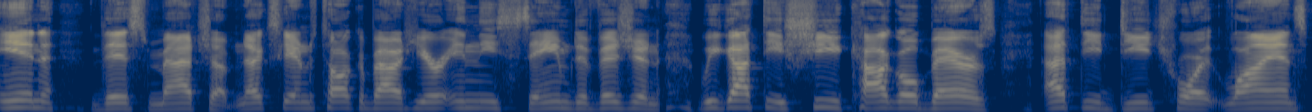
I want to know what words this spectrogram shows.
in this matchup. Next game to talk about here in the same division, we got the Chicago Bears at the Detroit Lions.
